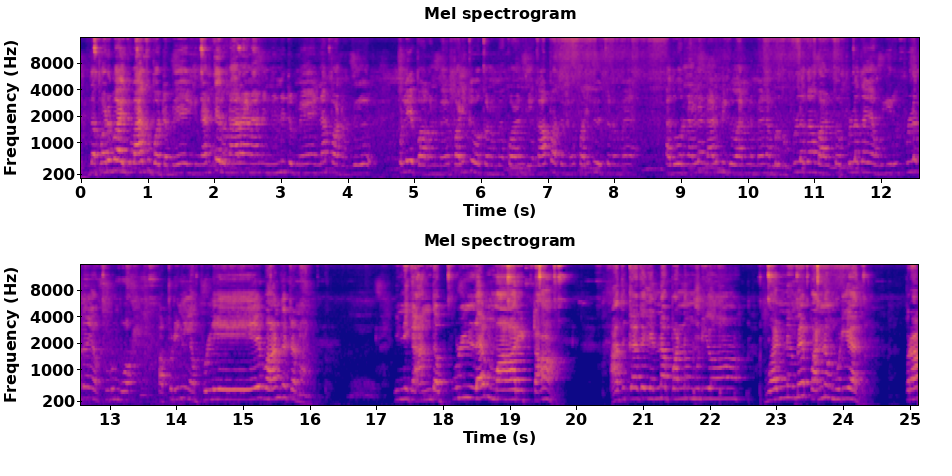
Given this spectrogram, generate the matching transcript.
இந்த படுபாய்க்கு வாக்கு போட்டோமே இங்கே நடுத்தரு நாராயணான்னு நின்றுட்டுமே என்ன பண்ணுறது பிள்ளைய பார்க்கணுமே படிக்க வைக்கணுமே குழந்தைய காப்பாற்றணுமே படிக்க வைக்கணுமே. அது ஒரு நல்ல நிலைமைக்கு வரணுமே. நம்மளுக்கு புள்ள தான் வாழ்க்கை புள்ள தான் என் உயிர் புள்ள தான் என் குடும்பம் அப்படின்னு என் பிள்ளையே வாழ்ந்துட்டேன் நான். இன்னைக்கு அந்த புள்ள மாறிட்டான். அதுக்காக என்ன பண்ண முடியும்? ஒன்றுமே பண்ண முடியாது. பிரம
